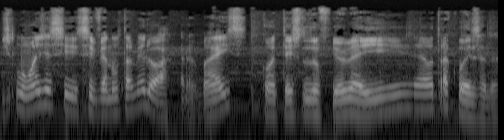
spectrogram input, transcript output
de longe esse, esse Venom tá melhor, cara. Mas o contexto do filme aí é outra coisa, né?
